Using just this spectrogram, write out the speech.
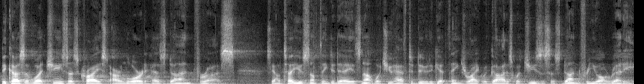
because of what Jesus Christ, our Lord, has done for us. See, I'll tell you something today. It's not what you have to do to get things right with God. It's what Jesus has done for you already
